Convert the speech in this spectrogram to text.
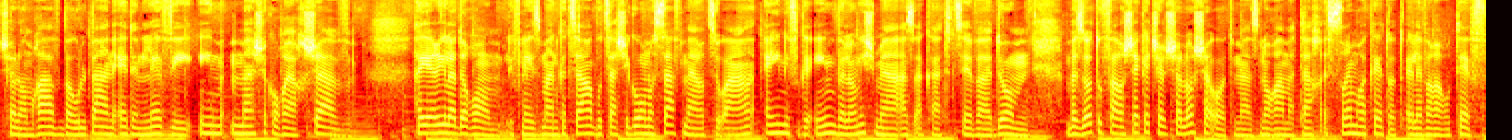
שלום רב, באולפן עדן לוי עם מה שקורה עכשיו. הירי לדרום, לפני זמן קצר בוצע שיגור נוסף מהרצועה, אין נפגעים ולא נשמעה אזעקת צבע אדום. בזאת הופר שקט של שלוש שעות מאז נורה מתח 20 רקטות אל עבר העוטף.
